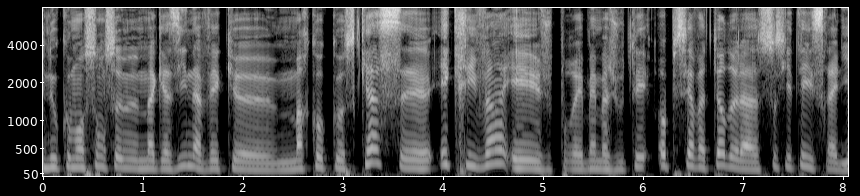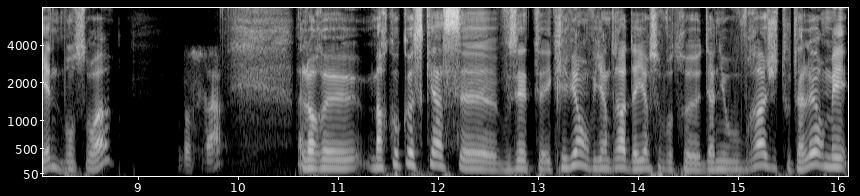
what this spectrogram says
Et nous commençons ce magazine avec euh, Marco Koskas, euh, écrivain et je pourrais même ajouter observateur de la société israélienne. Bonsoir. Bonsoir. Alors, euh, Marco Koskas, vous êtes écrivain, on viendra d'ailleurs sur votre dernier ouvrage tout à l'heure, mais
